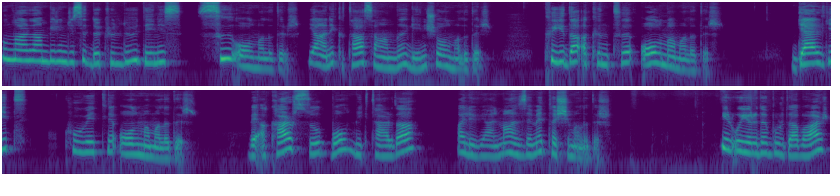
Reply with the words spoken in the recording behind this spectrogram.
Bunlardan birincisi döküldüğü deniz sığ olmalıdır. Yani kıta sahanlığı geniş olmalıdır. Kıyıda akıntı olmamalıdır. Gel git kuvvetli olmamalıdır ve akarsu bol miktarda alüvyal malzeme taşımalıdır. Bir uyarı da burada var.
